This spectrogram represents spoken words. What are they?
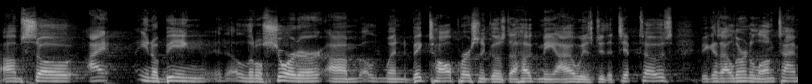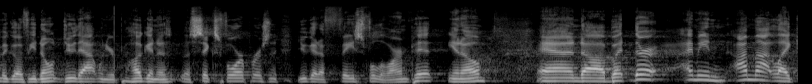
Um, so I, you know, being a little shorter, um, when a big tall person goes to hug me, I always do the tiptoes because I learned a long time ago if you don't do that when you're hugging a, a six four person, you get a face full of armpit, you know. And uh, but there, I mean, I'm not like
